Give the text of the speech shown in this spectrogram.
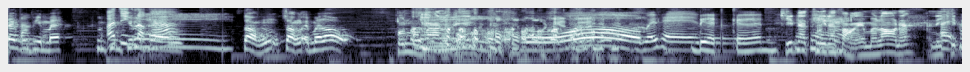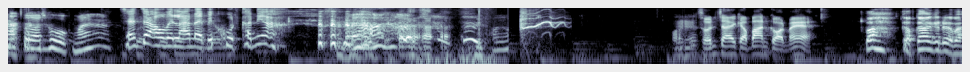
จ้างคุณพิมพ์ไหมคุณอ๋อจริพิงมพ์เหรคิดอราคะคาสองสองเอเมอรัลคนหมู่บ้านเราเองโอ้ไม่แพงเดือดเกินคิดนาทีละสองเอมเมอรัลนะ อันนี้คิดหค่านักตัวนะถูกมาก ฉันจะเอาเวลาไหนไปขุดคะเนี่ย สนใจกลับบ้านก่อนไหมป่ะกลับก้านกันเถอะไป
